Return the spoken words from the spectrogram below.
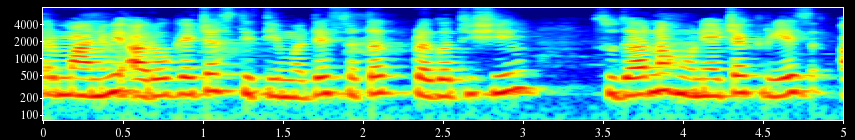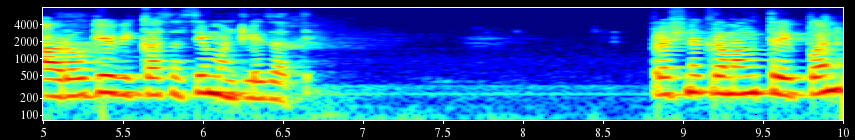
तर मानवी आरोग्याच्या स्थितीमध्ये सतत प्रगतिशील सुधारणा होण्याच्या क्रियेस आरोग्य विकास असे म्हटले जाते. प्रश्न क्रमांक त्रेपन्न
